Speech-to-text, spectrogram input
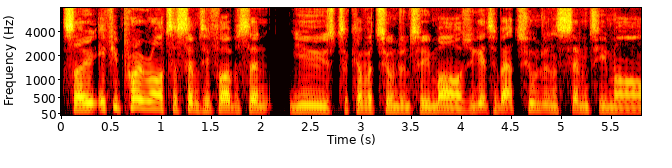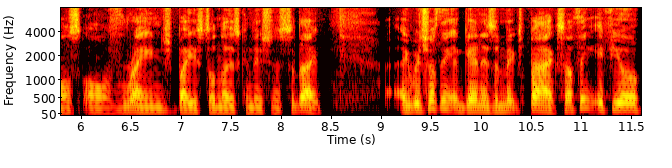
So if you prorata 75% used to cover 202 miles, you get to about 270 miles of range based on those conditions today. Uh, which I think again is a mixed bag. So I think if you're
